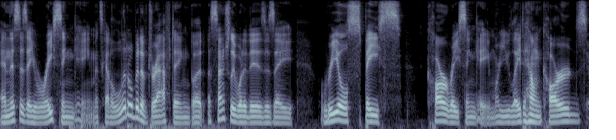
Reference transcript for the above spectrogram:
and this is a racing game. It's got a little bit of drafting, but essentially what it is is a real space car racing game where you lay down cards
